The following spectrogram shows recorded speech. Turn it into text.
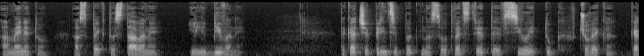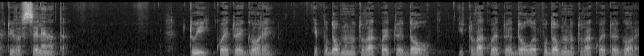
а менето аспекта ставане или биване. Така че принципът на съответствията е в сила и тук, в човека, както и в Вселената. Той, което е горе, е подобно на това, което е долу. И това, което е долу, е подобно на това, което е горе.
